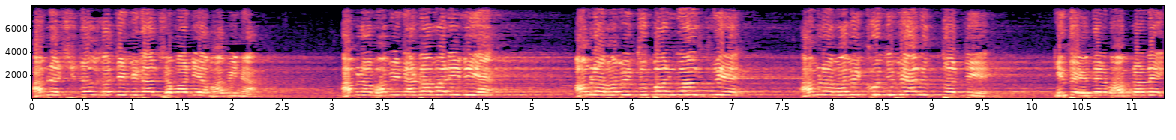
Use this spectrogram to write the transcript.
আমরা শীতলগঞ্জি বিধানসভা নিয়ে ভাবি না। আমরা ভাবি নাটাবাড়ি নিয়ে। আমরা ভাবি তুফানগঞ্জ দিয়ে, আমরা ভাবি কুচবিহার উত্তর দিয়ে। কিন্তু এদের ভাবনা নেই।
